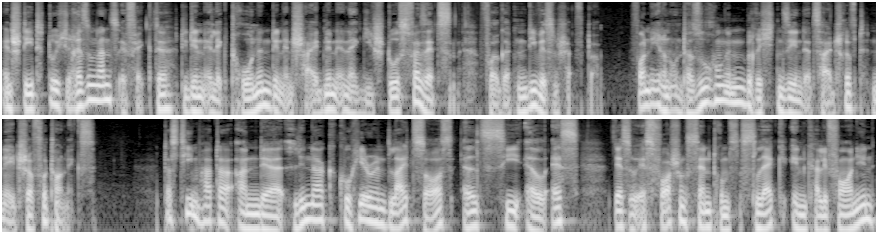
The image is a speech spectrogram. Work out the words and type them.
entsteht durch Resonanzeffekte, die den Elektronen den entscheidenden Energiestoß versetzen, folgerten die Wissenschaftler. Von ihren Untersuchungen berichten sie in der Zeitschrift Nature Photonics. Das Team hatte an der Linac Coherent Light Source LCLS des US-Forschungszentrums SLAC in Kalifornien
